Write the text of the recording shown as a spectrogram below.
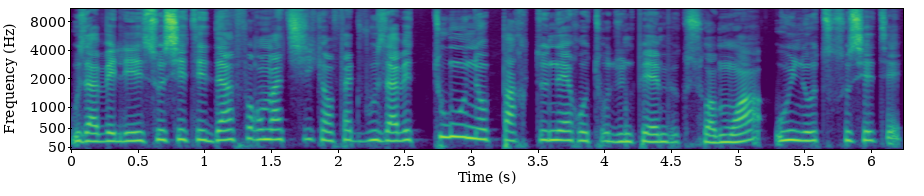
Vous avez les sociétés d'informatique. En fait, vous avez tous nos partenaires autour d'une PME, que ce soit moi ou une autre société.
